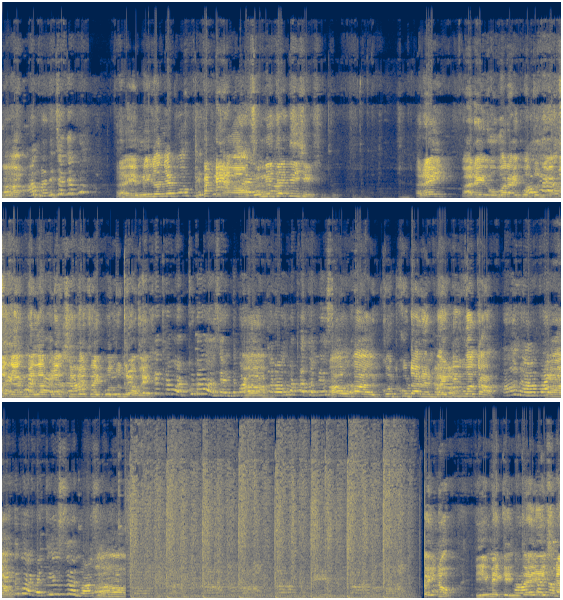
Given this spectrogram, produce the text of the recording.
ఆ, ఏం నిజం చెప్పు? అరే అరే ఓవర్ అయిపోతుంది. మజాక్ మజాక్ సీరియస్ అయిపోతుంది. కొట్టుకుంటా నేను బయటికి పోతా. వాసన. ఈమెకి ఎంత చేసినా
